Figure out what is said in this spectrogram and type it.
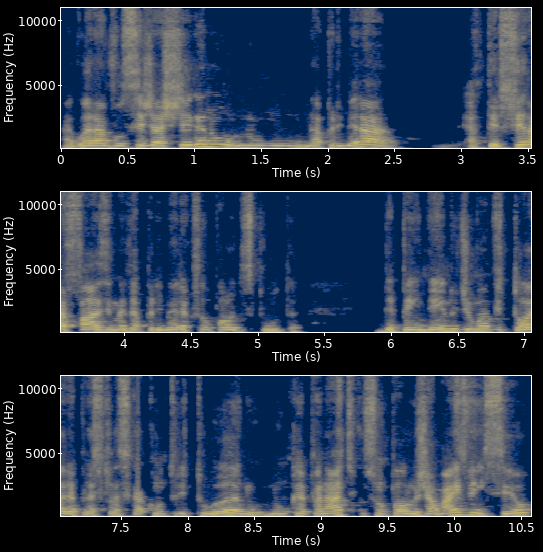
Agora você já chega no, no, na primeira, a terceira fase, mas a primeira que o São Paulo disputa, dependendo de uma vitória para se classificar contra o Ituano, num campeonato que o São Paulo jamais venceu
